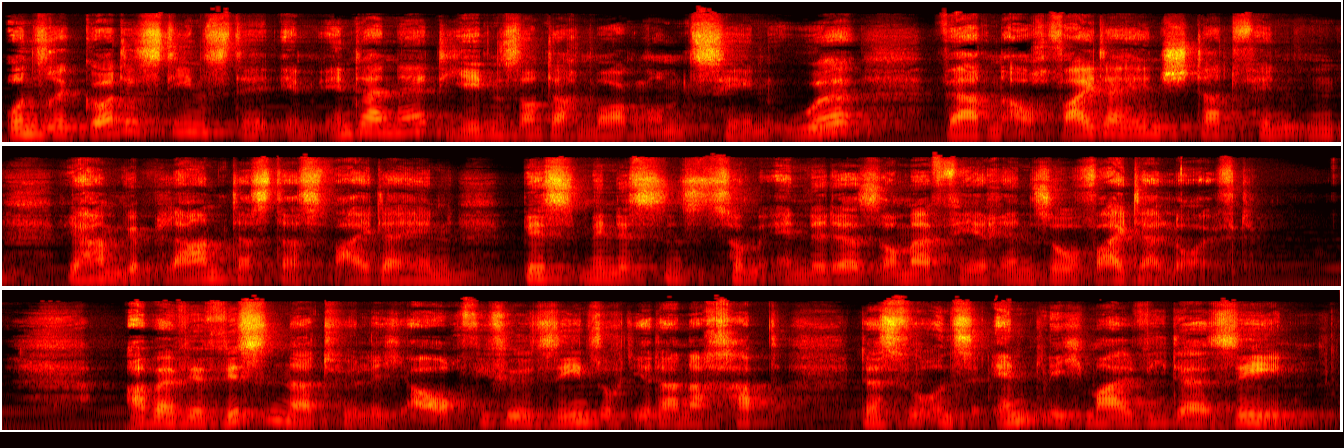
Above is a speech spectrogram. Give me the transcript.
Unsere Gottesdienste im Internet jeden Sonntagmorgen um 10 Uhr werden auch weiterhin stattfinden. Wir haben geplant, dass das weiterhin bis mindestens zum Ende der Sommerferien so weiterläuft. Aber wir wissen natürlich auch, wie viel Sehnsucht ihr danach habt, dass wir uns endlich mal wieder sehen.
